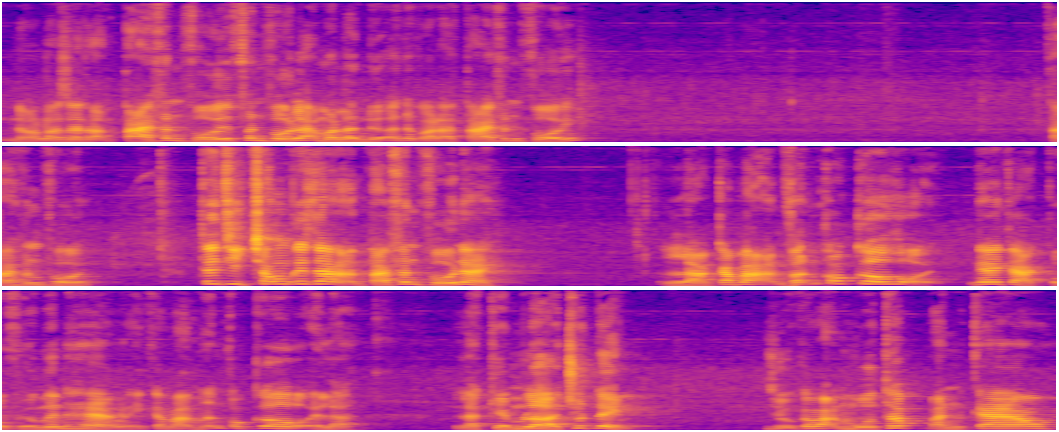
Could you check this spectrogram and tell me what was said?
nó là giai đoạn tái phân phối phân phối lại một lần nữa, nó gọi là tái phân phối. Tái phân phối. Thế thì trong cái giai đoạn tái phân phối này là các bạn vẫn có cơ hội, ngay cả cổ phiếu ngân hàng thì các bạn vẫn có cơ hội là là kiếm lời chút đỉnh. Ví dụ các bạn mua thấp, bán cao,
